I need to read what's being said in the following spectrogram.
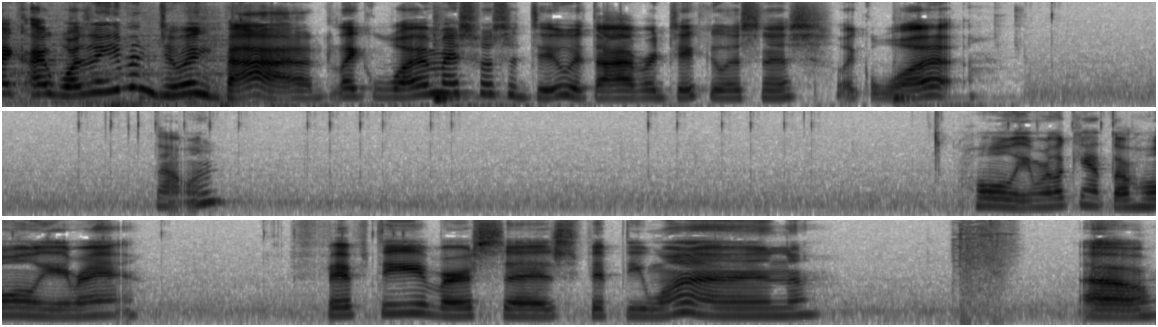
Like, I wasn't even doing bad. Like, what am I supposed to do with that ridiculousness? Like, what? That one? Holy, we're looking at the holy, right? 50 versus 51. Oh.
